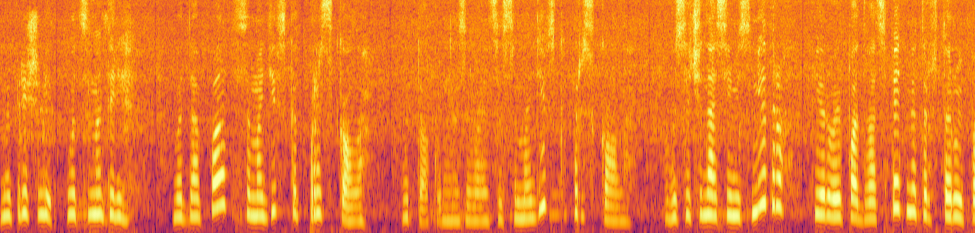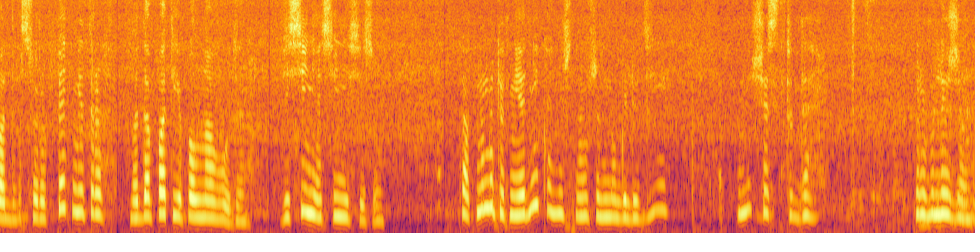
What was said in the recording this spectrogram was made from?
Мы пришли. Вот смотри. Водопад Самодивска прыскала. Вот так он называется. Самодивска прыскала. Высочина 70 метров. Первый по 25 метров, второй по 45 метров. Водопад ей полноводен. Весенний-осенний сезон. Так, ну мы тут не одни, конечно, уже много людей. Мы сейчас туда приближаем.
